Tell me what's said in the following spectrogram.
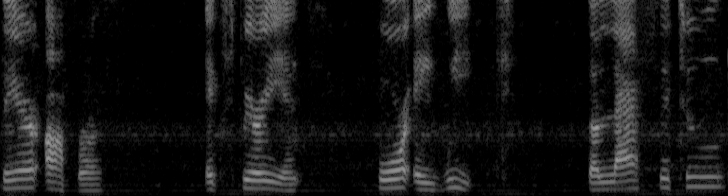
their operas. Experience for a week the lassitude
